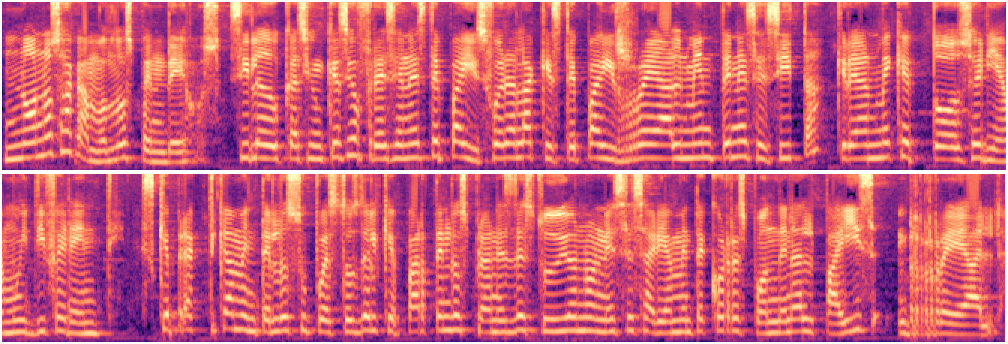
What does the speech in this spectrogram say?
No nos hagamos los pendejos. Si la educación que se ofrece en este país fuera la que este país realmente necesita, créanme que todo sería muy diferente. Es que prácticamente los supuestos del que parten los planes de estudio no necesariamente corresponden al país real.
